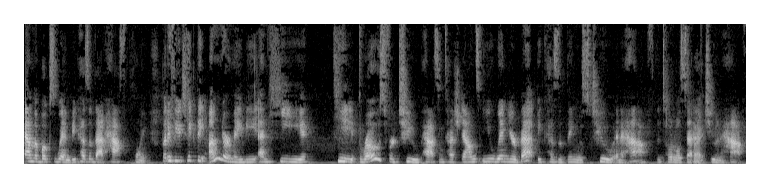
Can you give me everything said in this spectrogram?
and the books win because of that half point. But if you take the under maybe and he he throws for two passing touchdowns, you win your bet because the thing was two and a half. The total is set right. at two and a half.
